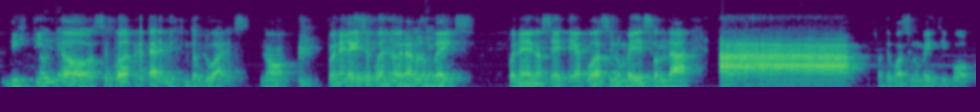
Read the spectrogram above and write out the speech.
distintos, se puede apretar en distintos lugares, ¿no? Ponele ahí se pueden lograr los bass. Ponele, no sé, te puedo hacer un bass onda ¡Ah! O te puedo hacer un bass tipo.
